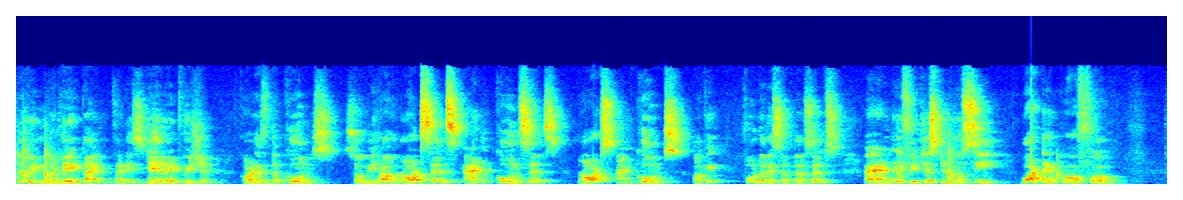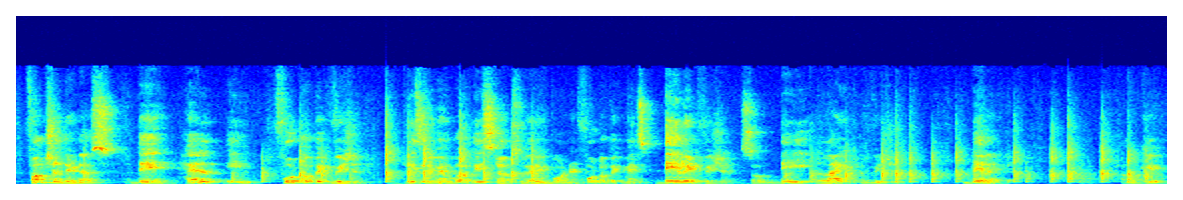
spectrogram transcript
during the daytime that is daylight vision called as the cones. So we have rod cells and cone cells. Rods and cones. Okay. Photoreceptor cells. And if you just you know see what type of uh, function they does they help in photopic vision Please remember these terms, very important. Photopic means daylight vision. So daylight vision. Daylight. Okay.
